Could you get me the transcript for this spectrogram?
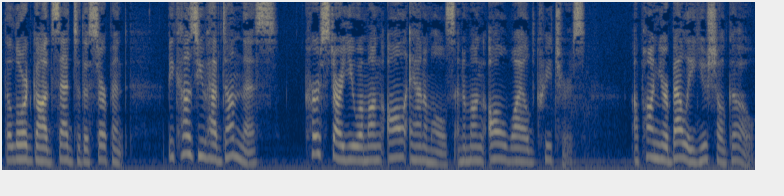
The Lord God said to the serpent, Because you have done this, cursed are you among all animals and among all wild creatures. Upon your belly you shall go,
